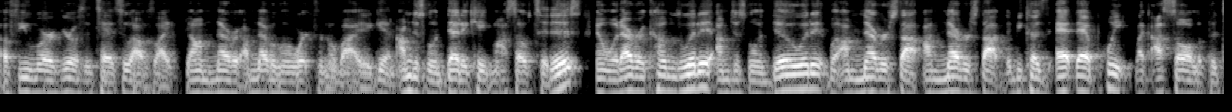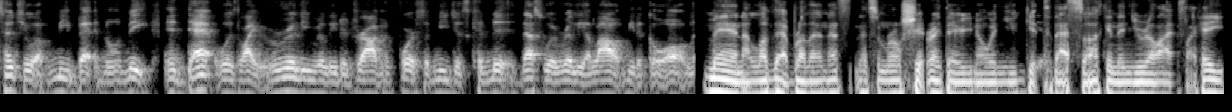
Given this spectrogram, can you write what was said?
a few more girls to tattoo. I was like, yo, I'm never, I'm never gonna work for nobody again. I'm just gonna dedicate myself to this and whatever comes with it, I'm just gonna deal with it. But I'm never stop, I'm never stopped because at that point, like I saw the potential of me betting on me. And that was like really, really the driving force of me just committing. That's what really allowed me to go all in. Man, I love that, brother. And that's that's some real shit right there. You know, when you get yeah. to that suck and then you realize like, hey,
